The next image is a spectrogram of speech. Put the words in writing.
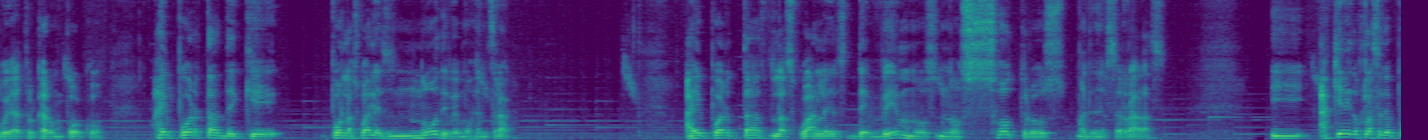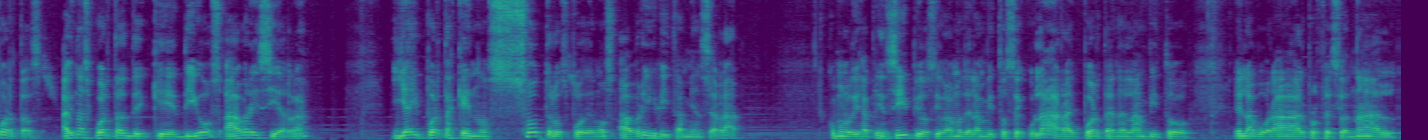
Voy a tocar un poco. Hay puertas de que por las cuales no debemos entrar. Hay puertas las cuales debemos nosotros mantener cerradas. Y aquí hay dos clases de puertas. Hay unas puertas de que Dios abre y cierra. Y hay puertas que nosotros podemos abrir y también cerrar. Como lo dije al principio, si hablamos del ámbito secular, hay puertas en el ámbito laboral, profesional,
